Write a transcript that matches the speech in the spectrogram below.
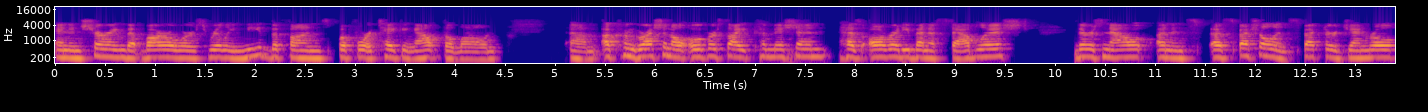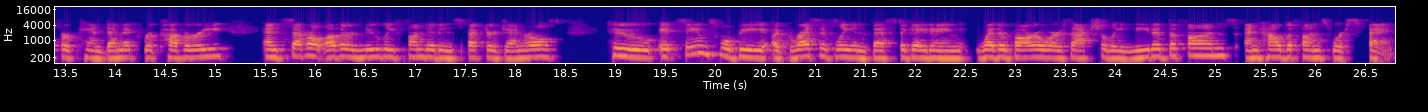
and ensuring that borrowers really need the funds before taking out the loan. Um, a congressional oversight commission has already been established. There's now an, a special inspector general for pandemic recovery and several other newly funded inspector generals who it seems will be aggressively investigating whether borrowers actually needed the funds and how the funds were spent.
